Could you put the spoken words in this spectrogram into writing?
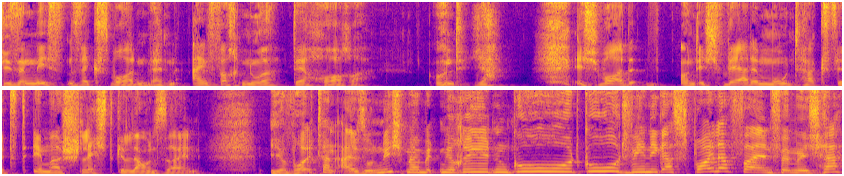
Diese nächsten sechs Worten werden einfach nur der Horror. Und ja, ich wurde, und ich werde montags jetzt immer schlecht gelaunt sein. Ihr wollt dann also nicht mehr mit mir reden? Gut, gut, weniger Spoilerfallen für mich, hä?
